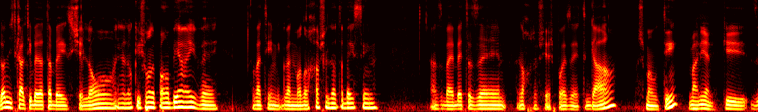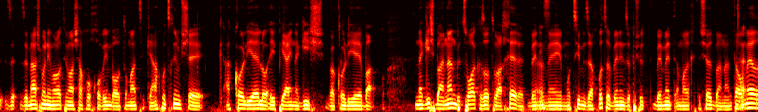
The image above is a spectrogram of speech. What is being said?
לא נתקלתי ב database שלא היה לו קישור ל-Power BI, ועבדתי עם מגוון מאוד רחב של databaseים, אז בהיבט הזה, אני לא חושב שיש פה איזה אתגר משמעותי. מעניין, כי זה, זה, זה 180 מעלות ממה שאנחנו חווים באוטומציה, כי אנחנו צריכים שהכל יהיה לו API נגיש, והכל יהיה ב, נגיש בענן בצורה כזאת ואחרת, בין אז- אם אה, מוצאים את זה החוצה, ובין אם זה פשוט באמת המערכת יושבת בענן. אתה כן. אומר,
